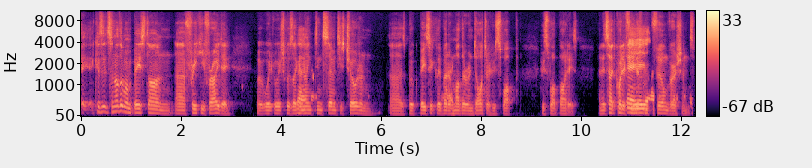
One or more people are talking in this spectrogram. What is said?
because it's another one based on uh, Freaky Friday, which, which was like Yeah. a 1970s children uh, book, basically about a mother and daughter who swap who swap bodies, and it's had quite a few Yeah, yeah, different film versions.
